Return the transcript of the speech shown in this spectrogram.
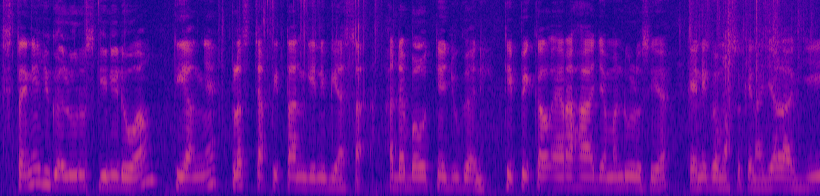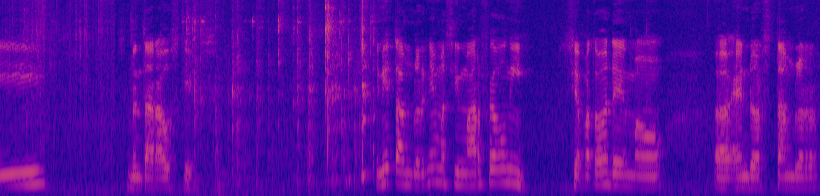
Standnya juga lurus gini doang, tiangnya plus capitan gini biasa. Ada bautnya juga nih, typical era H zaman dulu sih ya. Oke ini gue masukin aja lagi. Sebentar aus gengs. Ini tumblernya masih Marvel nih. Siapa tahu ada yang mau uh, endorse tumbler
